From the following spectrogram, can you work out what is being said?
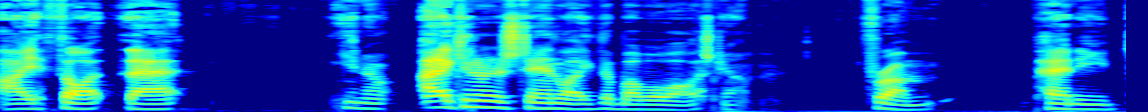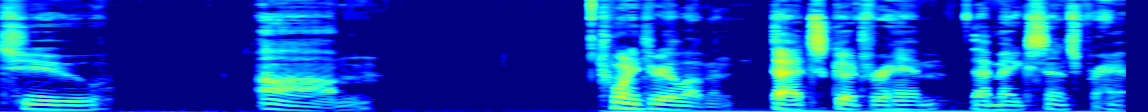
I thought that, you know, I can understand like the Bubba Wallace jump from Petty to um, 23XI. That's good for him. That makes sense for him.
